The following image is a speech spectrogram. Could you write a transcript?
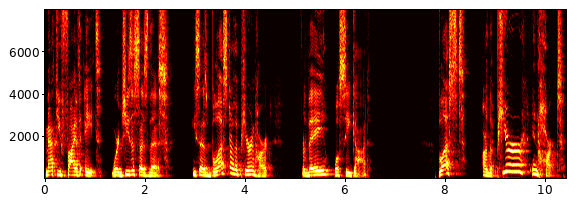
Matthew 5 8, where Jesus says this. He says, Blessed are the pure in heart, for they will see God. Blessed are the pure in heart.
